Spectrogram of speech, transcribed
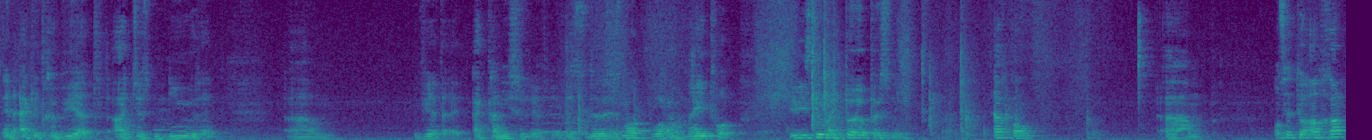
en ek het geweet I just knew that um weet ek kan nie so leef nie. This this is not what I'm made for. Hierdie is nie my purpose nie elk geval ehm um, ons het toe aangegaan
